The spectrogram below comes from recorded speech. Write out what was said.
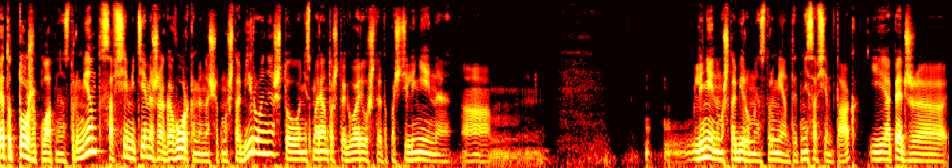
Это тоже платный инструмент со всеми теми же оговорками насчет масштабирования, что несмотря на то, что я говорил, что это почти линейная, э, линейно масштабируемый инструмент, это не совсем так. И опять же,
